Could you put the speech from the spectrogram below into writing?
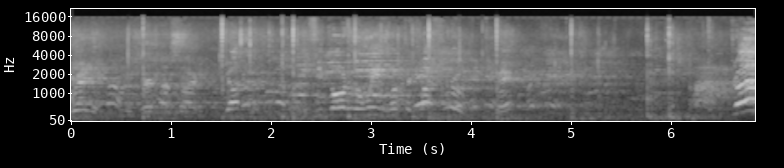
Brendan, I'm sorry. Justin, if you go to the wing, look to cut through, okay? Drive!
